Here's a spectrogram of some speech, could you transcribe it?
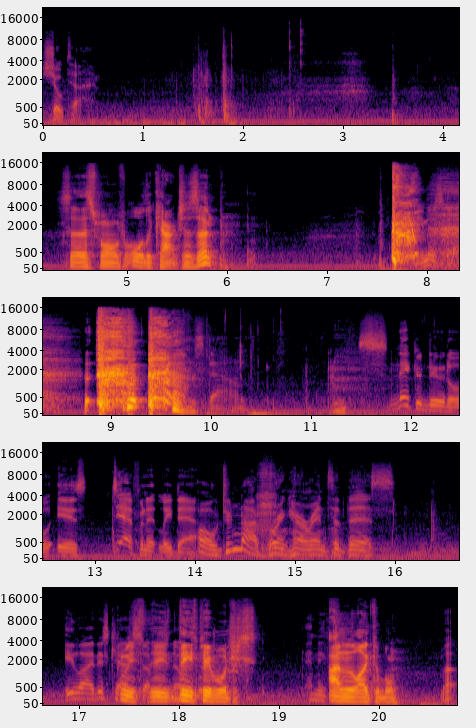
Showtime. So this one with all the characters in. Down. Mom's down. Snickerdoodle is definitely down. Oh, do not bring her into this. Eli, this cat These, these, no these people are just Anything- unlikable. But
